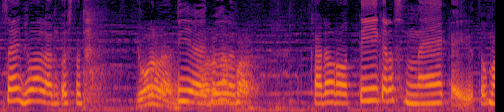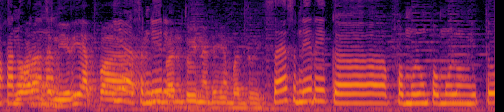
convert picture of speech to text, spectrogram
Saya jualan Pak Ustadz. Jualan? iya, jualan. jualan. Apa? Kadang roti, kadang snack kayak gitu, makanan. Jualan sendiri apa? Iya, sendiri. Bantuin ada yang bantuin? Saya sendiri ke pemulung-pemulung itu,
